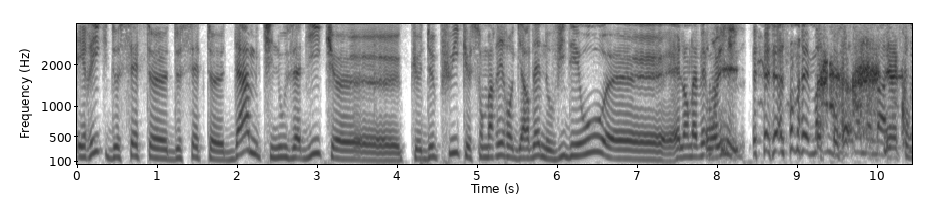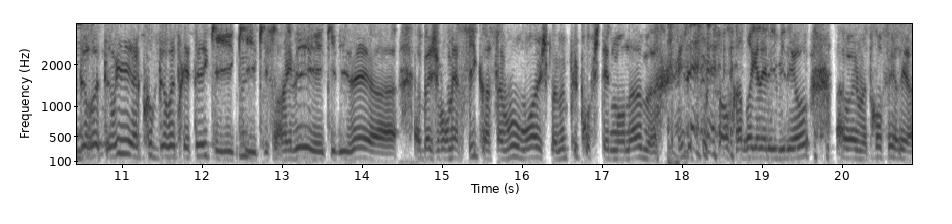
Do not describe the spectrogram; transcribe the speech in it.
Eric, de cette, euh, de cette euh, dame qui nous a dit que, que depuis que son mari regardait nos vidéos, euh, elle en avait marre. Oui. elle en avait marre Il y a un couple de ret- oui, un couple de retraités qui, qui, qui sont arrivés et qui disaient euh, Ah ben, je vous remercie, grâce à vous, moi je peux même plus profiter de mon homme. Il est tout le temps en train de regarder les vidéos. Ah ouais, elle m'a trop fait rire,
